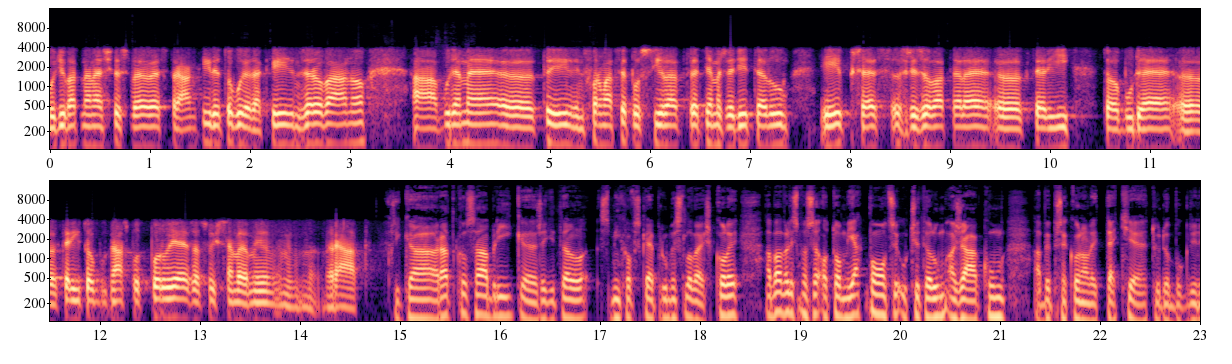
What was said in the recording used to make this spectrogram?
podívat na naše své stránky, kde to bude taky inzerováno a budeme ty informace posílat těm ředitelům i přes zřizovatele, který to bude, eh, který to nás podporuje, za což jsem velmi mm, rád. Říká Radko Sáblík, ředitel Smíchovské průmyslové školy a bavili jsme se o tom, jak pomoci učitelům a žákům, aby překonali teď tu dobu, kdy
